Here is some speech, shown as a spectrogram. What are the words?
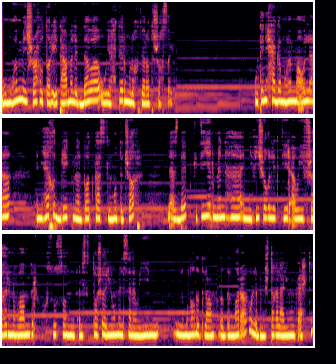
ومهم يشرحوا طريقة عمل الدواء ويحترموا الاختيارات الشخصية. وتاني حاجة مهمة أقولها إني هاخد بريك من البودكاست لمدة شهر لأسباب كتير منها إن في شغل كتير قوي في شهر نوفمبر خصوصا ال 16 يوم السنويين لمناضلة العنف ضد المرأة واللي بنشتغل عليهم في أحكي.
